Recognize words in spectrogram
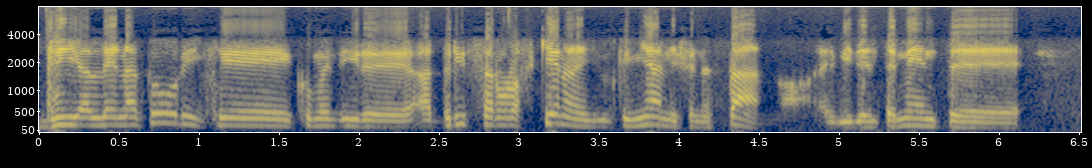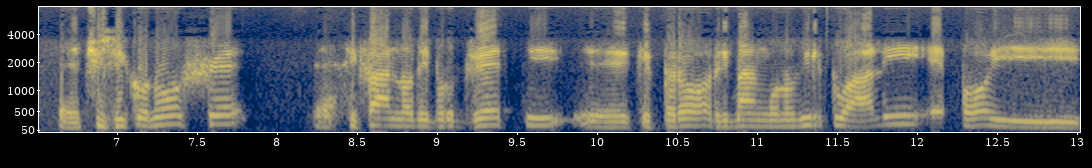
di, allenatori che come dire, addrizzano la schiena negli ultimi anni ce ne stanno, evidentemente eh, ci si conosce. Eh, si fanno dei progetti eh, che però rimangono virtuali e poi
